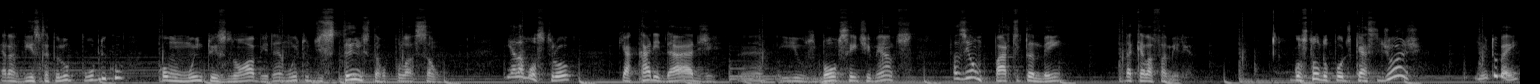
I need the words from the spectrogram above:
era vista pelo público como muito snob, né, muito distante da população. E ela mostrou que a caridade né, e os bons sentimentos faziam parte também daquela família. Gostou do podcast de hoje? Muito bem.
